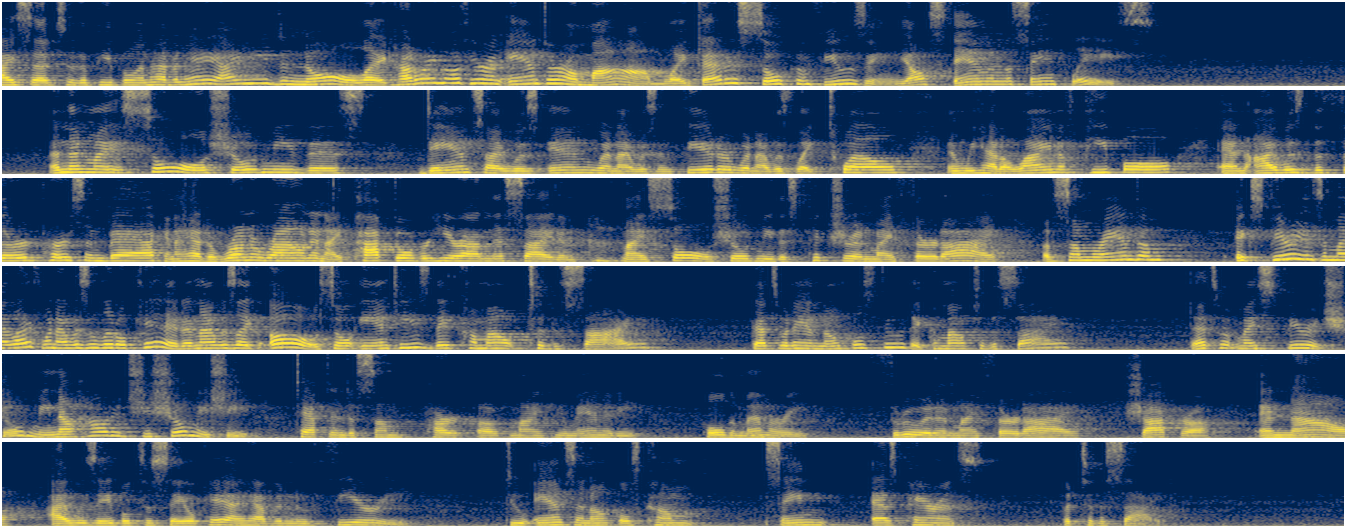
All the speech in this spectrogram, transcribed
I said to the people in heaven, hey, I need to know, like, how do I know if you're an aunt or a mom? Like, that is so confusing. Y'all stand in the same place. And then my soul showed me this dance I was in when I was in theater when I was like 12, and we had a line of people, and I was the third person back, and I had to run around, and I popped over here on this side, and my soul showed me this picture in my third eye of some random experience in my life when I was a little kid, and I was like, oh, so aunties, they come out to the side? That's what aunt and uncles do? They come out to the side? That's what my spirit showed me. Now, how did she show me? She tapped into some part of my humanity, pulled a memory, threw it in my third eye chakra, and now I was able to say, okay, I have a new theory. Do aunts and uncles come same as parents, but to the side?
